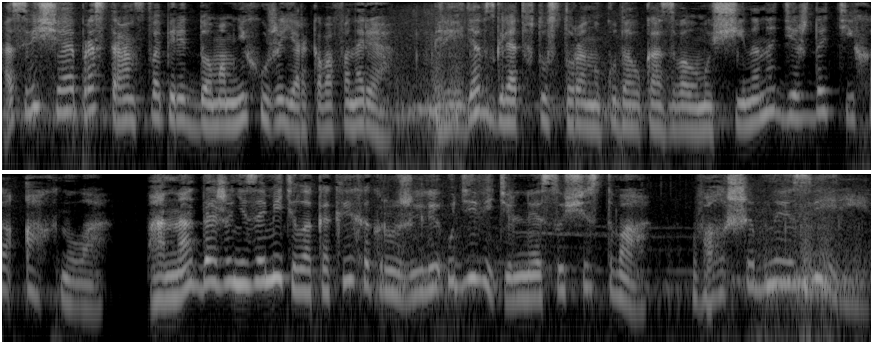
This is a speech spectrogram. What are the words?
освещая пространство перед домом не хуже яркого фонаря. Переведя взгляд в ту сторону, куда указывал мужчина, Надежда тихо ахнула. Она даже не заметила, как их окружили удивительные существа, волшебные звери.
